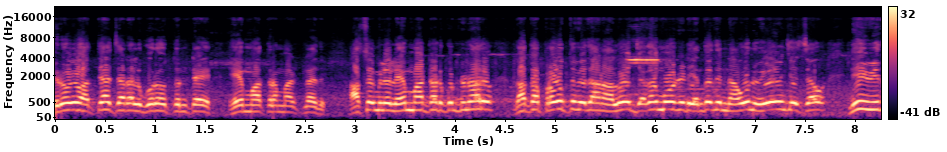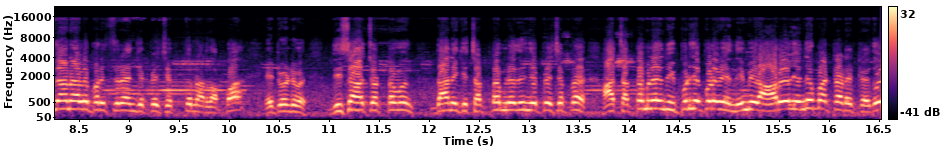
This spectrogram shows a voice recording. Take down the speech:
ఈరోజు అత్యాచారాలు గురవుతుంటే ఏం మాత్రం మాట్లాడలేదు. అసెంబ్లీలో ఏం మాట్లాడుకుంటున్నారు? గత ప్రభుత్వ విధానాలు జగన్మోహన్ రెడ్డి ఎంత తిన్నావు నువ్వేం చేసావు నీ విధానాల పరిస్థితి అని చెప్పి చెప్తున్నారు తప్ప ఎటువంటి దిశ చట్టం దానికి చట్టం లేదని చెప్పి చెప్పే ఆ చట్టం లేదని ఇప్పుడు చెప్పడం ఏంది? మీరు ఆ రోజు ఎందుకు మాట్లాడట్లేదు?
